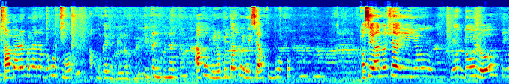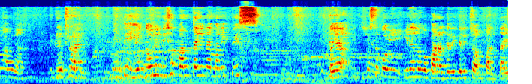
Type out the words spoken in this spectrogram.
Haba na pala ng buhok mo. Ako ganun, ginupitan ko na to. Ako, ginupitan ko. Nagsi ang buhok ko. Kasi ano siya, eh, yung, yung dulo, tingnan mo nga. Yung, hindi, yung dulo hindi siya pantay na manipis. Kaya gusto ko, inano ko para dire-diretso ang pantay.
